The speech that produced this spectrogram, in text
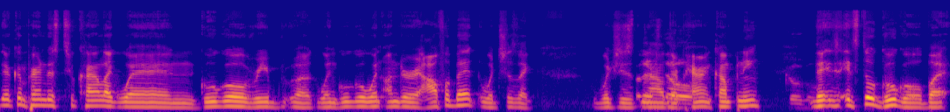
they're comparing this to kind of like when Google re uh, when Google went under Alphabet, which is like which is now their parent company google they, it's still Google, but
